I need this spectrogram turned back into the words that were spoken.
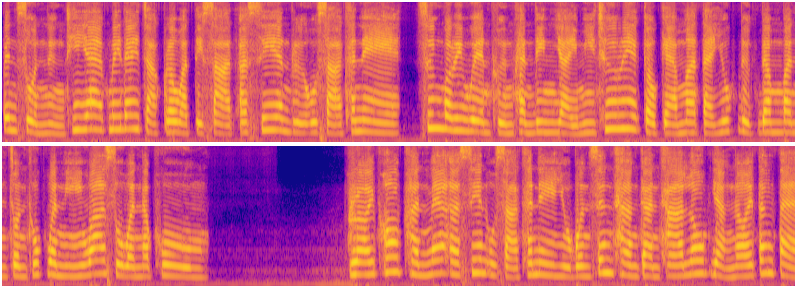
เป็นส่วนหนึ่งที่แยกไม่ได้จากประวัติศาสตร์อาเซียน หรืออุษาคเน ซึ่งบริเวณผืนแผ่นดินใหญ่มีชื่อเรียกเก่าแก่มาแต่ยุคดึกดำบรรจนทุกวันนี้ว่าสุวรรณภูมิร้อยพ่อพันแม่อาเซียนอุษาคเนย์อยู่บนเส้นทางการค้าโลกอย่างน้อยตั้งแต่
